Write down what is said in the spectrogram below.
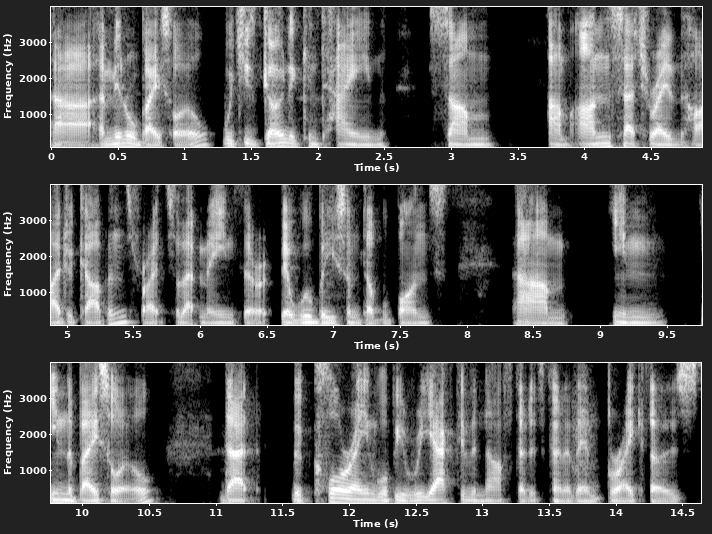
uh, a mineral base oil, which is going to contain some um, unsaturated hydrocarbons, right? So that means there there will be some double bonds um, in in the base oil. That the chlorine will be reactive enough that it's going to then break those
